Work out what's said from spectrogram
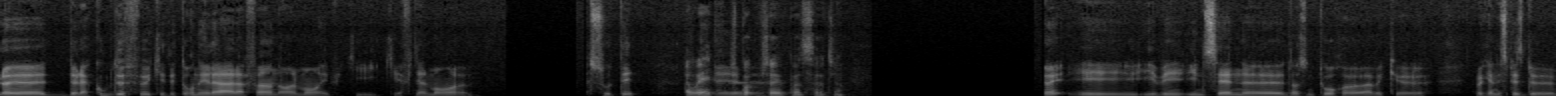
le- de la coupe de feu qui était tournée là à la fin, normalement, et puis qui, qui a finalement euh, sauté. Ah ouais? Et, Je, euh, je savais pas ça, tiens. Ouais, et il y avait une scène euh, dans une tour euh, avec, euh, avec un espèce de,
